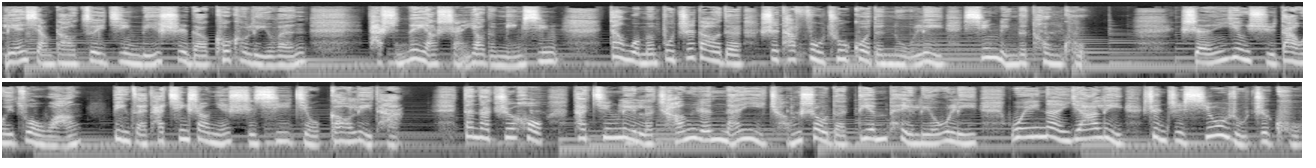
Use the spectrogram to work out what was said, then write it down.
联想到最近离世的 Coco 李玟，她是那样闪耀的明星，但我们不知道的是她付出过的努力、心灵的痛苦。神应许大卫做王，并在他青少年时期就膏立他，但那之后，他经历了常人难以承受的颠沛流离、危难、压力，甚至羞辱之苦。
